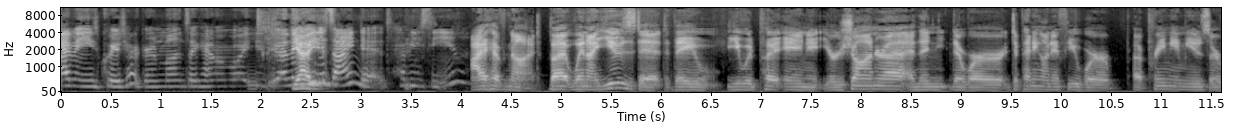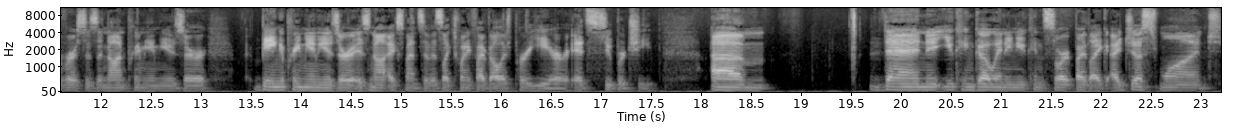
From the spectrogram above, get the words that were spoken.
I haven't used Query Tracker in months. I can't remember what you do. And then Yeah, you you- designed it. Have you seen? I have not, but when I used it, they you would put in your genre, and then there were depending on if you were a premium user versus a non-premium user. Being a premium user is not expensive; it's like twenty five dollars per year. It's super cheap. Um, then you can go in and you can sort by like I just want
